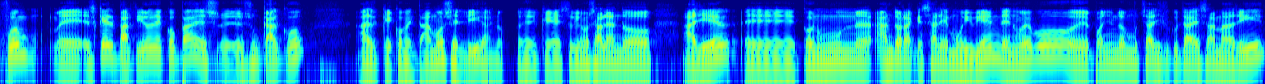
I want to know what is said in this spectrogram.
Fue un- eh, es que el partido de Copa es, es un calco al que comentábamos en Liga, ¿no? Eh, que estuvimos hablando ayer eh, con un Andorra que sale muy bien de nuevo, eh, poniendo muchas dificultades al Madrid.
